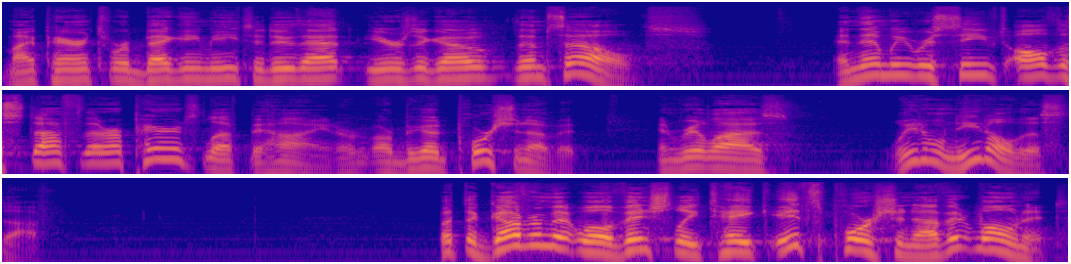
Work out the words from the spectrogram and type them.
My parents were begging me to do that years ago themselves. And then we received all the stuff that our parents left behind, or, or a good portion of it, and realized we don't need all this stuff. But the government will eventually take its portion of it, won't it?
